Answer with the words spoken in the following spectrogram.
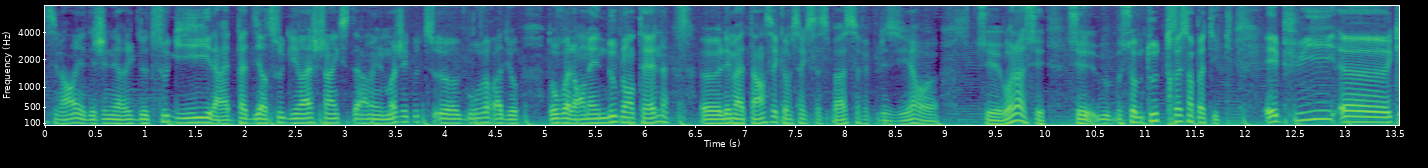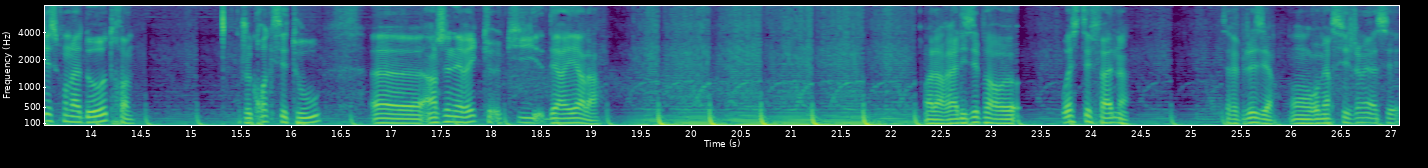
c'est marrant, il y a des génériques de Tsugi, il arrête pas de dire Tsugi machin, etc. Mais moi j'écoute euh, Groover Radio. Donc voilà, on a une double antenne euh, les matins, c'est comme ça que ça se passe, ça fait plaisir. euh, c'est voilà, c'est somme toute très sympathique. Et puis qu'est-ce qu'on a d'autre? Je crois que c'est tout. Un générique qui derrière là. Voilà, réalisé par euh, Stéphane. Ça fait plaisir. On remercie jamais assez.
